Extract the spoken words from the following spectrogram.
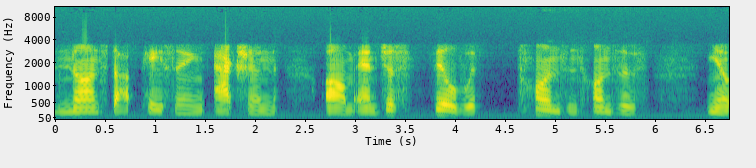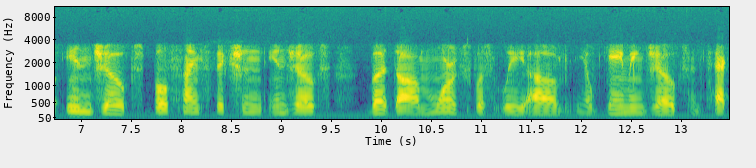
nonstop pacing, action, um, and just filled with tons and tons of you know in jokes, both science fiction in jokes, but um, more explicitly um, you know gaming jokes and tech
